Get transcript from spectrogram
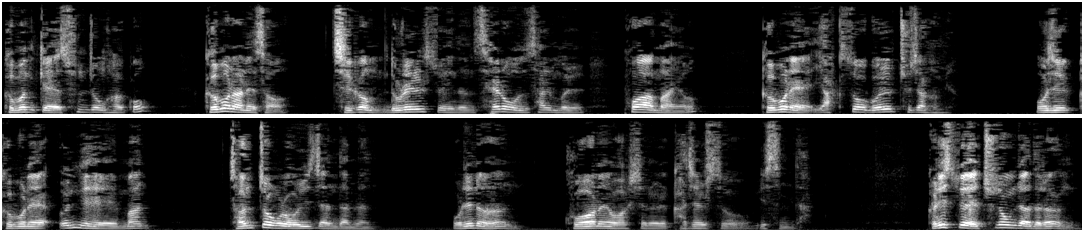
그분께 순종하고 그분 안에서 지금 누릴 수 있는 새로운 삶을 포함하여 그분의 약속을 주장하며 오직 그분의 은혜에만 전적으로 의지한다면 우리는 구원의 확신을 가질 수 있습니다. 그리스도의 추종자들은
